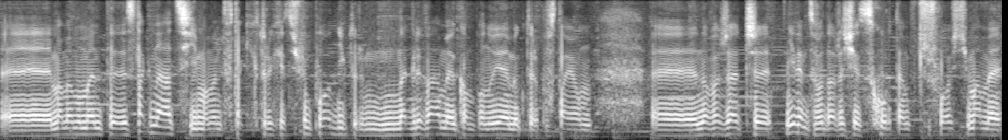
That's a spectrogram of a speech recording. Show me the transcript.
E, mamy momenty stagnacji, momenty w takich, których jesteśmy płodni, którym nagrywamy, komponujemy, które powstają nowe rzeczy. Nie wiem, co wydarzy się z hurtem w przyszłości. Mamy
